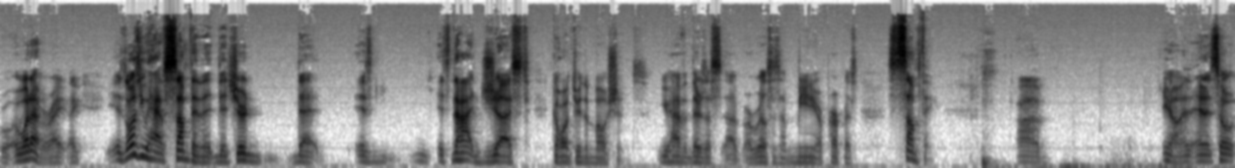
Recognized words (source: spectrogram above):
or whatever, right? Like as long as you have something that that you're that is it's not just going through the motions. You have there's a, a, a real sense of meaning or purpose, something. Um, you know, and, and so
